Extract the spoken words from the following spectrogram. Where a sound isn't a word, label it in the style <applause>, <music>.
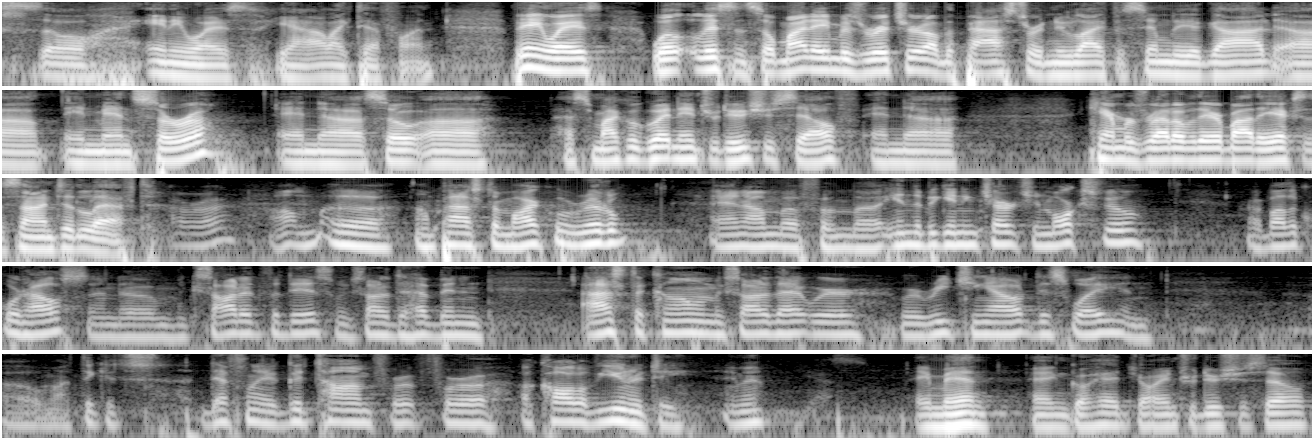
So, anyways, yeah, I like to have fun. But, anyways, well, listen. So, my name is Richard. I'm the pastor of New Life Assembly of God uh, in Mansura. And uh, so, uh, Pastor Michael, go ahead and introduce yourself. And uh, camera's right over there by the exit sign to the left. All right. I'm uh, I'm Pastor Michael Riddle, and I'm uh, from uh, In the Beginning Church in Marksville, right by the courthouse. And I'm excited for this. I'm excited to have been asked to come. I'm excited that we're we're reaching out this way, and um, I think it's definitely a good time for for a, a call of unity. Amen. Amen. And go ahead, y'all introduce yourself.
